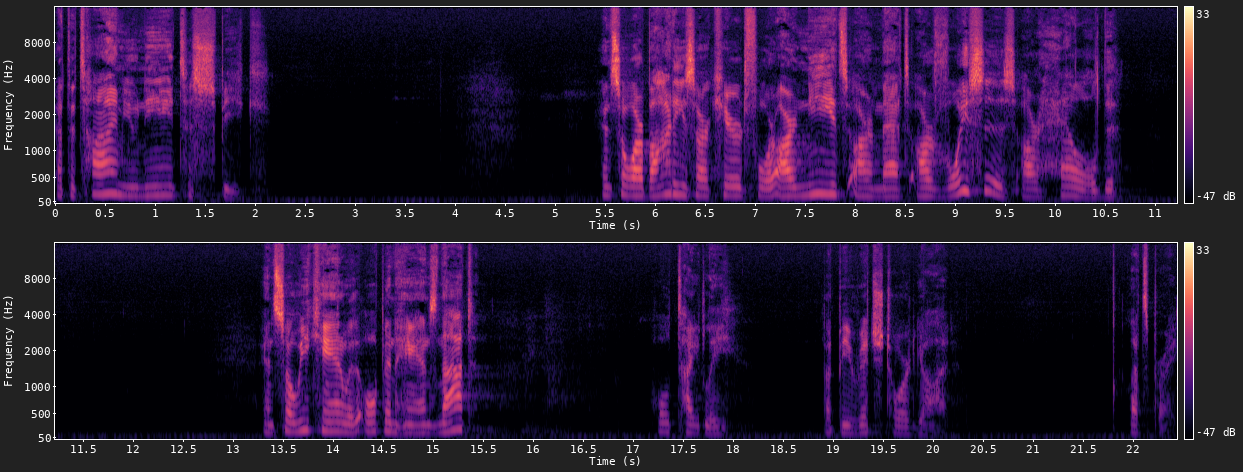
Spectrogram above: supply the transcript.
at the time you need to speak. And so our bodies are cared for, our needs are met, our voices are held. And so we can, with open hands, not hold tightly but be rich toward God. Let's pray.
